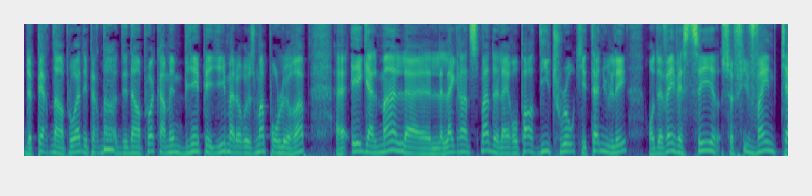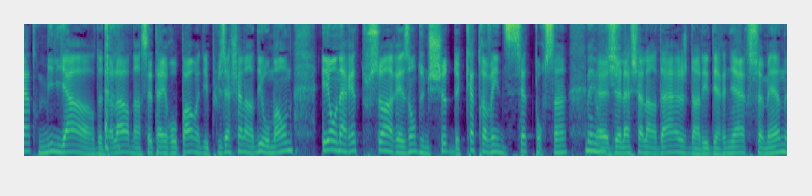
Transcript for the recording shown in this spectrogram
de pertes d'emplois, des pertes d'emplois quand même bien payés malheureusement pour l'Europe. Euh, également l'agrandissement de l'aéroport Detroit qui est annulé. On devait investir, Sophie, 24 milliards de dollars dans cet aéroport, un des plus achalandés au monde, et on arrête tout ça en raison d'une chute de 97% ben euh, de l'achalandage dans les dernières semaines.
